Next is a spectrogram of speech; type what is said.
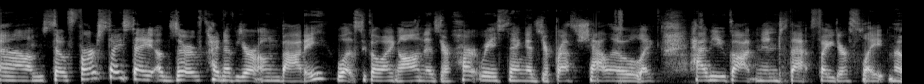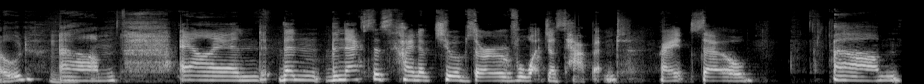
Um, so first I say observe kind of your own body. What's going on? Is your heart racing? Is your breath shallow? Like, have you gotten into that fight or flight mode? Mm-hmm. Um, and then the next is kind of to observe what just happened, right? So um,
